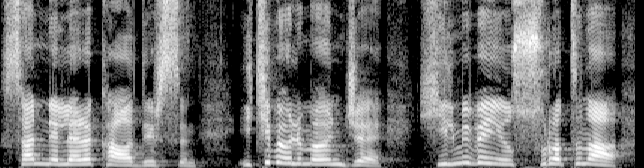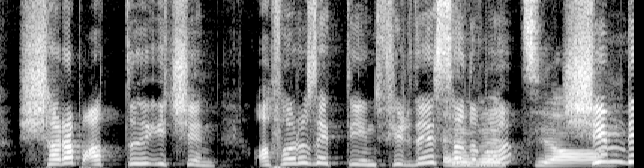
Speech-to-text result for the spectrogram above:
sen nelere kadirsin. İki bölüm önce Hilmi Bey'in suratına şarap attığı için afarız ettiğin Firdevs Hanım'ı ya. şimdi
